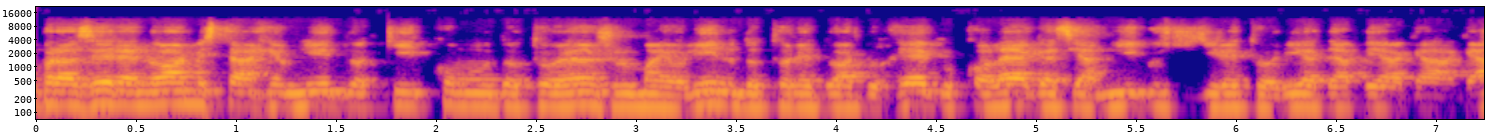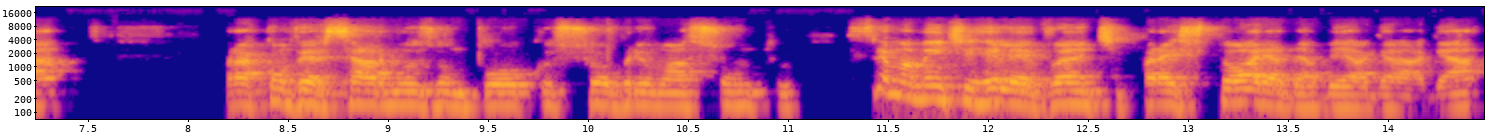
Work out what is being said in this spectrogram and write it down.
um prazer enorme estar reunido aqui com o Dr. Ângelo Maiolino, Dr. Eduardo Rego, colegas e amigos de diretoria da BHH, para conversarmos um pouco sobre um assunto extremamente relevante para a história da BHH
